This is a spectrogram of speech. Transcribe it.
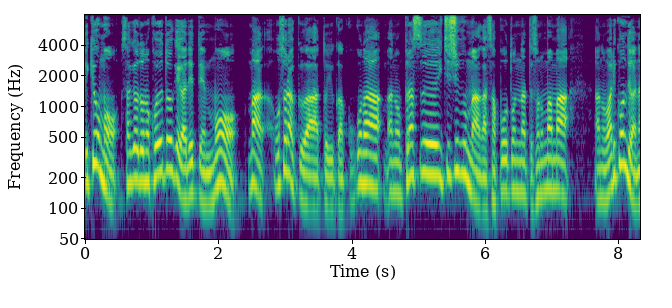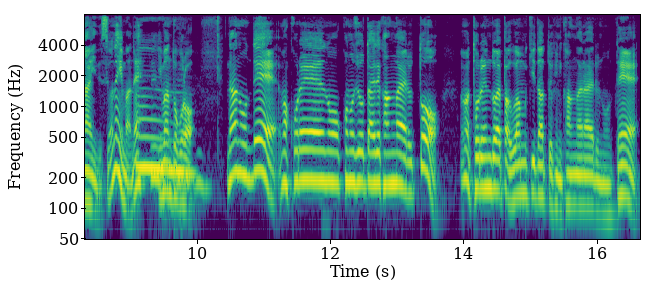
で、今日も先ほどの雇用統計が出ても、まあ、おそらくはというか、ここが、あの、プラス1シグマがサポートになって、そのまま、あの、割り込んではないですよね、今ね。今のところ。なので、まあ、これの、この状態で考えると、まあ、トレンドはやっぱ上向きだというふうに考えられるので、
